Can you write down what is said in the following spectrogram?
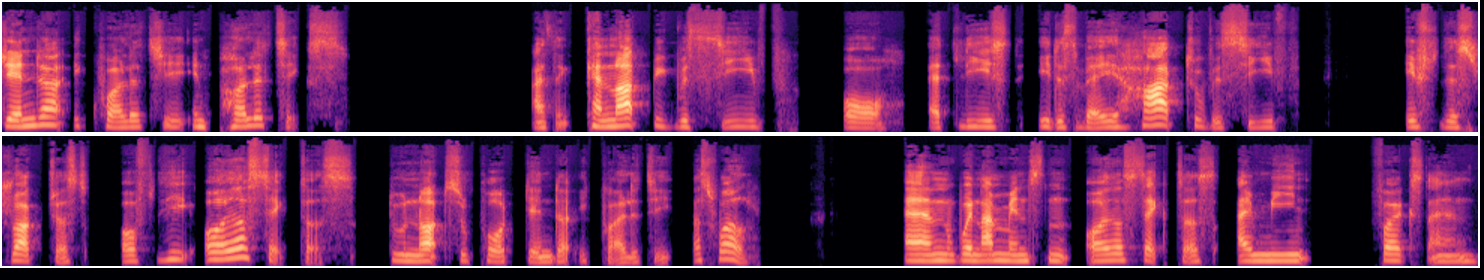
Gender equality in politics, I think, cannot be received, or at least it is very hard to receive, if the structures of the other sectors do not support gender equality as well. And when I mention other sectors, I mean, for example,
